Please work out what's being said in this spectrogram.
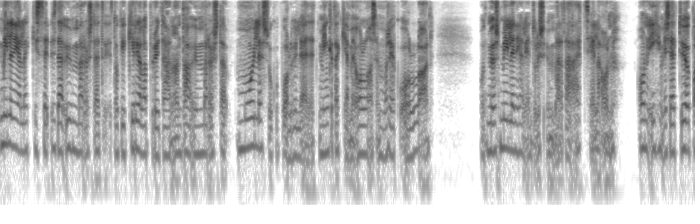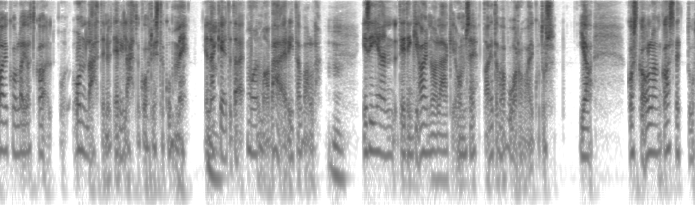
milleniallekin se, sitä ymmärrystä, että toki kirjalla pyritään antaa ymmärrystä muille sukupolville, että, että minkä takia me ollaan semmoisia kuin ollaan. Mutta myös millenialien tulisi ymmärtää, että siellä on, on ihmisiä työpaikoilla, jotka on lähtenyt eri lähtökohdista kuin me ja mm. näkee tätä maailmaa vähän eri tavalla. Mm. Ja siihen tietenkin ainoa lääke on se taitava vuorovaikutus. Ja koska ollaan kasvettu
